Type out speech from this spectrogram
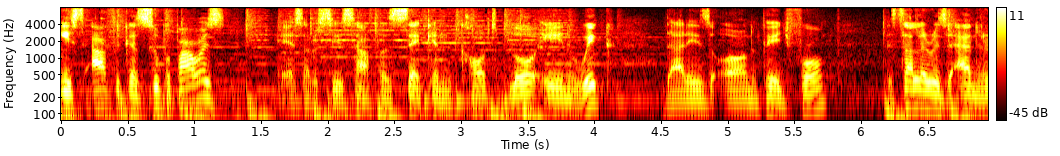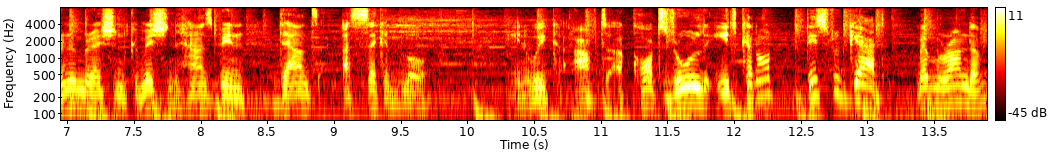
East Africa's superpowers. SRC suffers second court blow in a week. That is on page four. The Salaries and Remuneration Commission has been dealt a second blow in a week after a court ruled it cannot disregard memorandum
